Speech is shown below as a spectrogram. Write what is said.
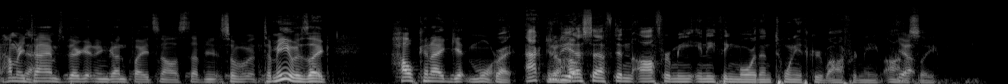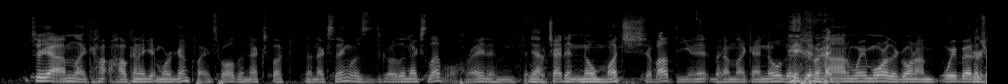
how many Yeah. times they're getting in gunfights and all this stuff. So to me, it was like, how can I get more? Right. Active You know, SF didn't offer me anything more than 20th Group offered me, honestly. So yeah, I'm like, how, how can I get more gunfights? Well, the next fuck, the next thing was to go to the next level, right? And Yeah. which I didn't know much about the unit, but I'm like, I know they're getting Right. on way more. They're going on way better That's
